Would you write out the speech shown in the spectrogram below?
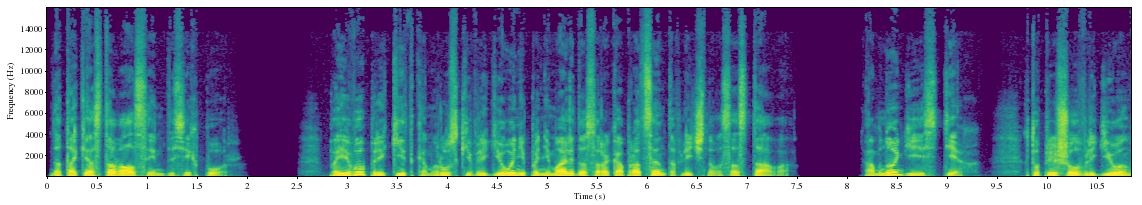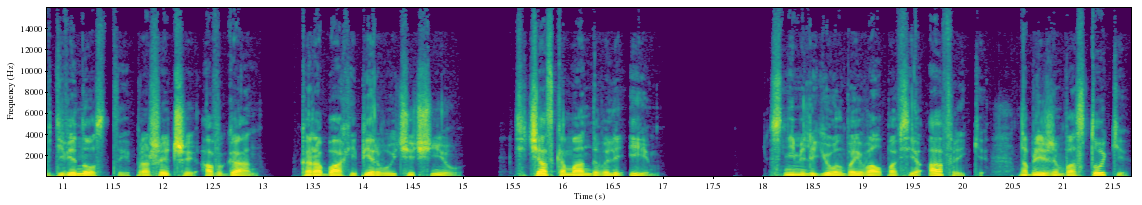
да так и оставался им до сих пор. По его прикидкам, русские в регионе понимали до 40% личного состава, а многие из тех, кто пришел в легион в 90-е, прошедшие Афган, Карабах и Первую Чечню, сейчас командовали им. С ними легион воевал по всей Африке, на Ближнем Востоке,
